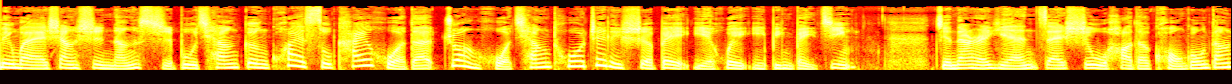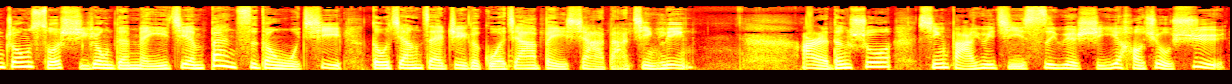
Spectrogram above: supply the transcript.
另外，像是能使步枪更快速开火的撞火枪托这类设备也会一并被禁。简单而言，在十五号的恐攻当中所使用的每一件半自动武器，都将在这个国家被下达禁令。阿尔登说，新法预计四月十一号就绪，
